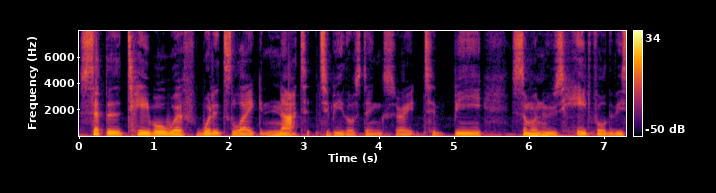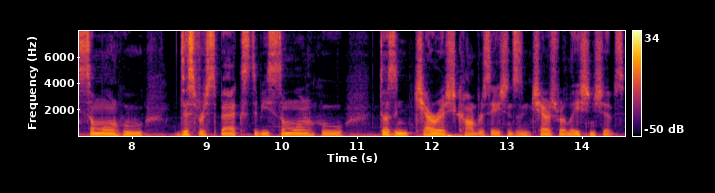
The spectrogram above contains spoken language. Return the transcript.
set the table with what it's like not to be those things, right? To be someone who's hateful, to be someone who disrespects, to be someone who doesn't cherish conversations and cherish relationships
